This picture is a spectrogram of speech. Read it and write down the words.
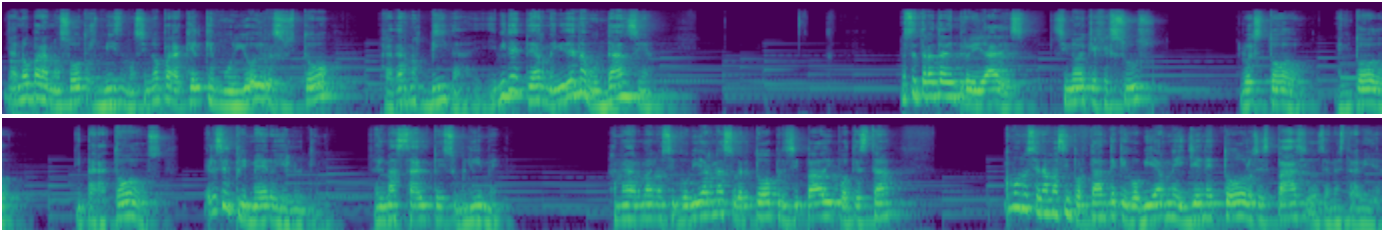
ya no para nosotros mismos, sino para aquel que murió y resucitó para darnos vida, y vida eterna, y vida en abundancia. No se trata de prioridades, sino de que Jesús lo es todo, en todo, y para todos. Él es el primero y el último, el más alto y sublime. Amado hermano, si gobierna sobre todo principado y potestad, ¿cómo no será más importante que gobierne y llene todos los espacios de nuestra vida?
